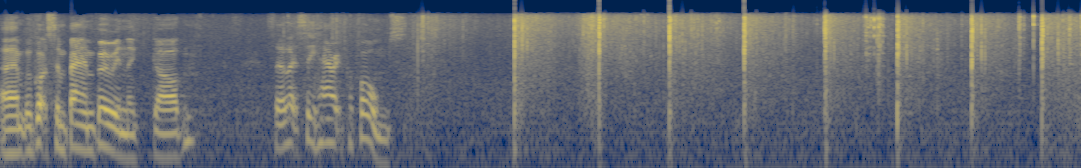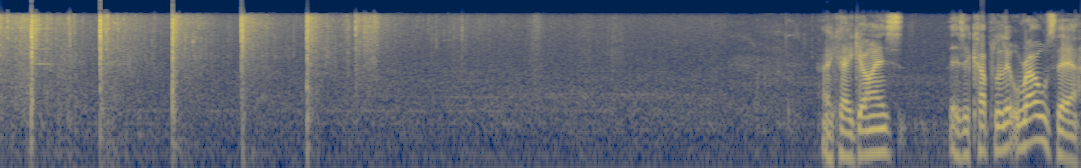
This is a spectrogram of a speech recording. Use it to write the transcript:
Um, we've got some bamboo in the garden. So let's see how it performs. Okay guys, there's a couple of little rolls there.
